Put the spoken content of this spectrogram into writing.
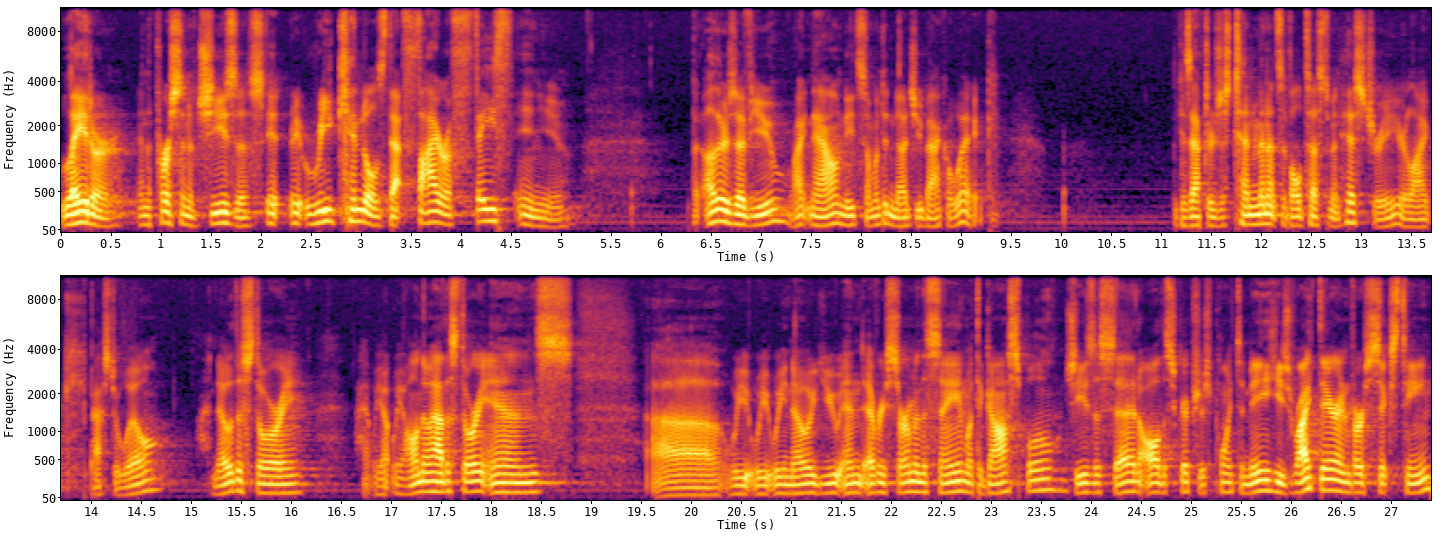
later, in the person of Jesus, it, it rekindles that fire of faith in you. But others of you right now need someone to nudge you back awake. Because after just 10 minutes of Old Testament history, you're like, Pastor Will, I know the story. We, we all know how the story ends. Uh, we, we, we know you end every sermon the same with the gospel. Jesus said, All the scriptures point to me. He's right there in verse 16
